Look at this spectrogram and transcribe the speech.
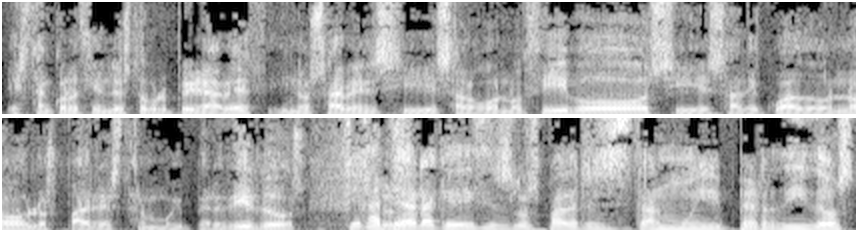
están conociendo esto por primera vez y no saben si es algo nocivo, si es adecuado o no. Los padres están muy perdidos. Fíjate, ahora que dices los padres están muy perdidos,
